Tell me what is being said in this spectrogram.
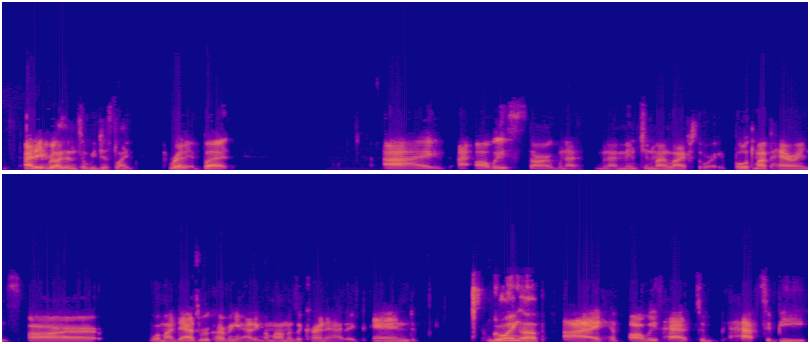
I didn't realize it until we just like read it, but I I always start when I when I mention my life story. Both my parents are well, my dad's a recovering addict, my mom is a current addict, and growing up, I have always had to have to be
